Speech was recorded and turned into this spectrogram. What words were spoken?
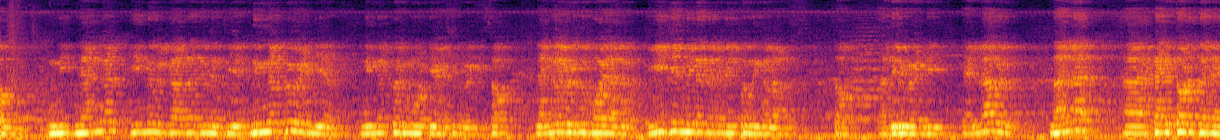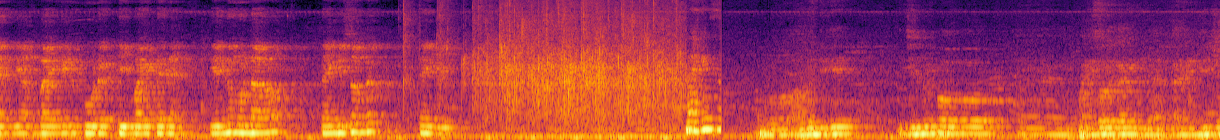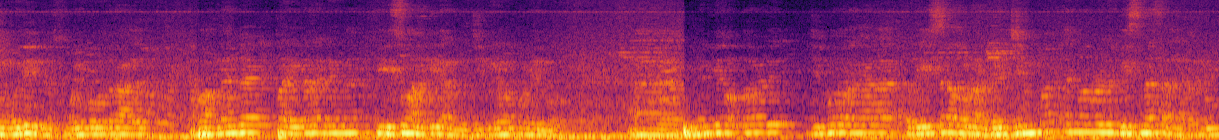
ഞങ്ങൾ ഇന്ന് ഉദ്ഘാടനത്തിലെത്തിയ നിങ്ങൾക്ക് വേണ്ടിയാണ് നിങ്ങൾക്ക് ഒരു മോട്ടിവേഷൻ വേണ്ടി. സോ ഞങ്ങൾ ഇവിടുന്ന് പോയാലും ഈ ജിമ്മിന്റെ നിലനിൽപ്പ് നിങ്ങളാണ്. സോ അതിനുവേണ്ടി എല്ലാവരും നല്ല കരുത്തോടെ തന്നെ ഈ അബ്ബായിന്റെ കൂടെ ടീമായി തന്നെ എന്നും ഉണ്ടാവണം. Thank you so much thank you അപ്പോൾ അവർക്ക് ജിമ്മിൽ പോകുമ്പോൾ പൈസ കൊടുക്കാനില്ല. കാരണം എനിക്ക് ജോലിയില്ല. സ്കൂളിൽ പോകുന്ന ഒരാൾ അപ്പോൾ അന്ന് എന്റെ പ്രൈവറ്റ് നിന്ന് ഫീസ് വാങ്ങിയില്ലായിരുന്നു. ജിമ്മിൽ വർക്ക് പിന്നെ എനിക്ക് സ്വന്തമായിട്ട് ജിമ്മ് തുടങ്ങാനുള്ള റീസൺ അതുകൊണ്ടാണ്. ജിമ്മ് എന്ന് പറഞ്ഞൊരു ബിസിനസ് അല്ല. ഒരു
